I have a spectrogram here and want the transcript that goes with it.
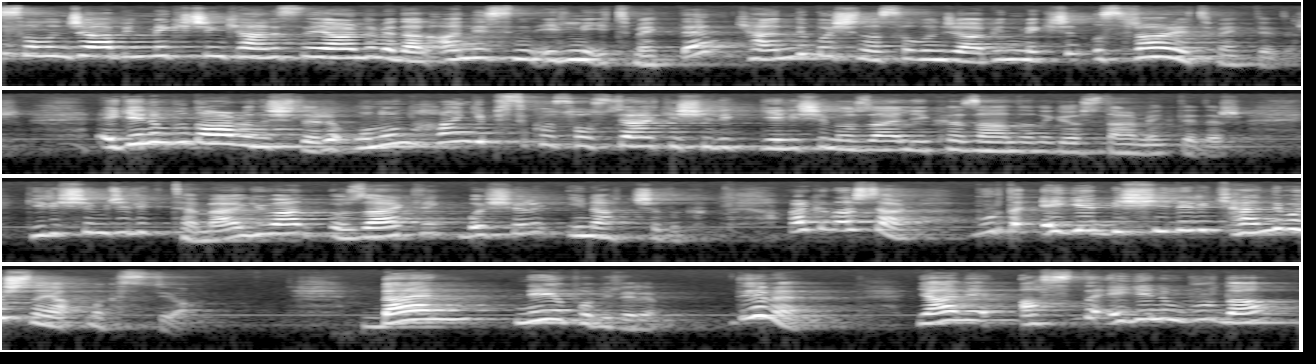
salıncağa binmek için kendisine yardım eden annesinin elini itmekte, kendi başına salıncağa binmek için ısrar etmektedir. Ege'nin bu davranışları onun hangi psikososyal kişilik gelişim özelliği kazandığını göstermektedir. Girişimcilik, temel güven, özellik, başarı, inatçılık. Arkadaşlar burada Ege bir şeyleri kendi başına yapmak istiyor. Ben ne yapabilirim? Değil mi? Yani aslında Ege'nin burada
